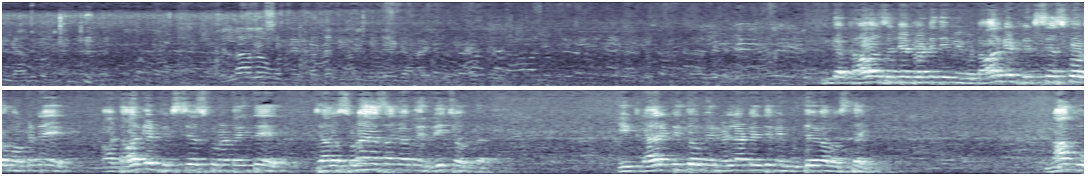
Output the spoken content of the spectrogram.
గారికి కాదు జిల్లాలో ఉండే పద్ధతి ఇదే ఇంకా కావాల్సినటువంటిది మీకు టార్గెట్ ఫిక్స్ చేసుకోవడం ఒక్కటే. ఆ టార్గెట్ ఫిక్స్ చేసుకున్నట్టయితే చాలా సునాయాసంగా మీరు రీచ్ అవుతారు. ఈ క్లారిటీతో మీరు వెళ్ళినట్టయితే మీకు ఉద్యోగాలు వస్తాయి. నాకు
